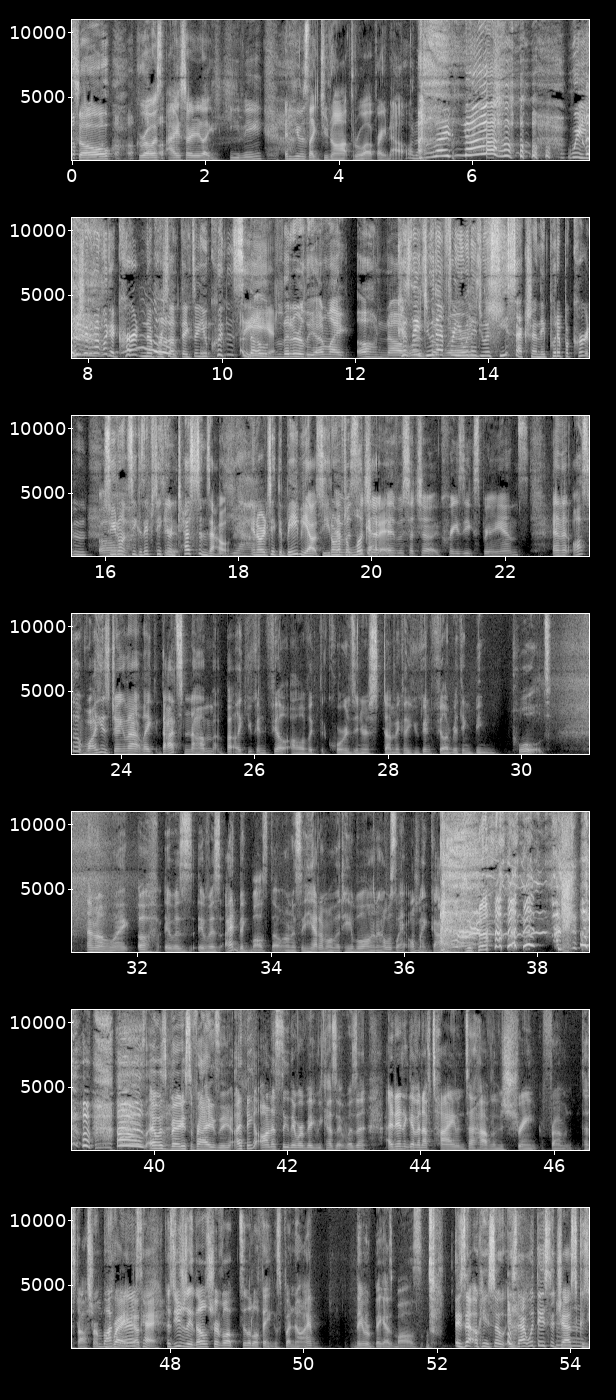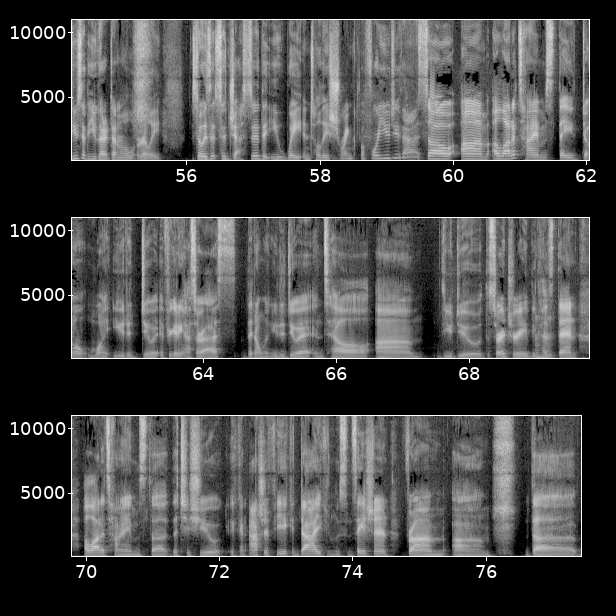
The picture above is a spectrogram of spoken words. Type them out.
so gross. I started like heaving, and he was like, "Do not throw up right now." And I'm like, "No." Wait, you should have like a curtain up or something so you couldn't see. No, literally, I'm like, "Oh no!" Because they do the that for you when they do a worst. C-section. They put up a curtain so you don't see because they have to take your intestines out Yeah. in order to take the baby out, so you don't It have to look at a- it. It was such a crazy experience. And then also while he's doing that, like that's numb, but like you can feel all of like the cords in your stomach. Like you can feel everything being pulled. And I'm like, oh, it was, it was. I had big balls though. Honestly, he had them on the table, and I was like, oh my god. I was- it was very surprising. I think honestly they were big because it wasn't. I didn't give enough time to have them shrink from testosterone blockers. Right, okay. Because usually they'll shrivel up to little things, but no, I they were big as balls. Is that okay? So is that what they suggest? Because you said that you got it done a little early. So is it suggested that you wait until they shrink before you do that? so um, a lot of times they don't want you to do it if you're getting SRS. They don't want you to do it until um, you do the surgery because then a lot of times the the tissue it can atrophy, it can die, you can lose sensation from um, the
